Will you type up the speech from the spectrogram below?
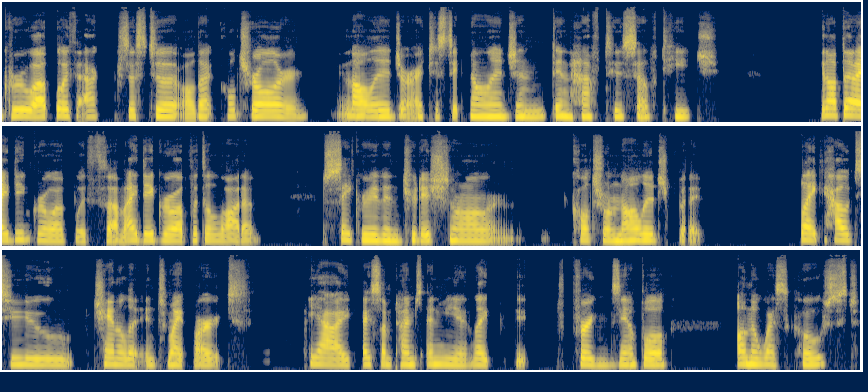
grew up with access to all that cultural or knowledge or artistic knowledge and didn't have to self teach. Not that I didn't grow up with some, I did grow up with a lot of sacred and traditional or cultural knowledge, but like how to channel it into my art. Yeah, I, I sometimes envy it. Like, for example, on the West Coast,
